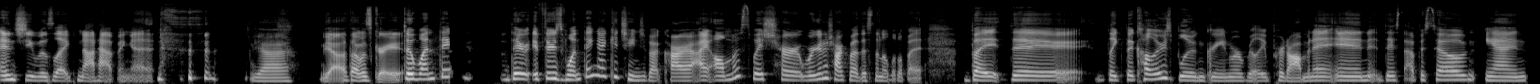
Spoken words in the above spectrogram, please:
and she was like not having it. yeah, yeah, that was great. The one thing there, if there's one thing I could change about Cara, I almost wish her. We're going to talk about this in a little bit, but the like the colors blue and green were really predominant in this episode, and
